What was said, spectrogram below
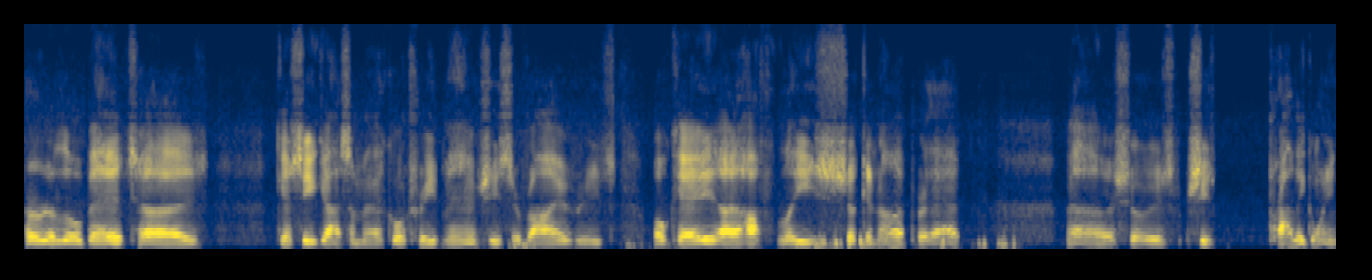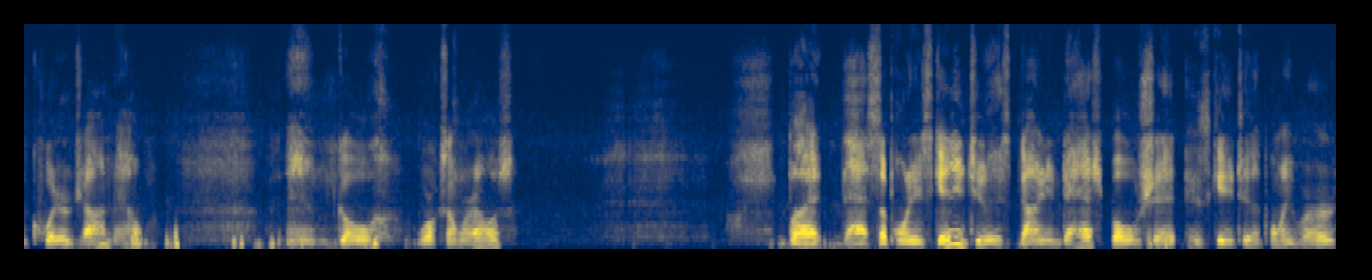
hurt a little bit. Uh, guess she got some medical treatment. She survived. She's okay. Uh, hopefully shooken up for that. Uh, so she's probably going to quit her job now and go work somewhere else. But that's the point it's getting to. This dine and dash bullshit is getting to the point where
